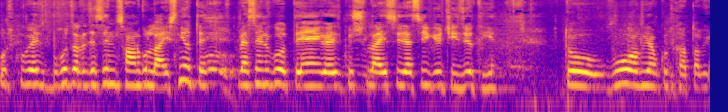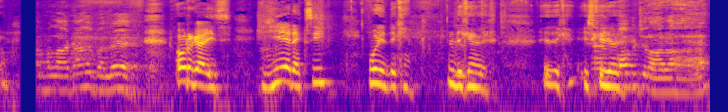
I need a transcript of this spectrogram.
और उसको गए बहुत ज़्यादा जैसे इंसान को लाइस नहीं होते वैसे इनको होते हैं गए कुछ लाइस जैसी कोई चीज़ें होती है. तो वो अभी आपको दिखाता भी हूँ. और गाइस ये रैक्सी और ये देखें देखें ये देखें इसके जो चला रहा है।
